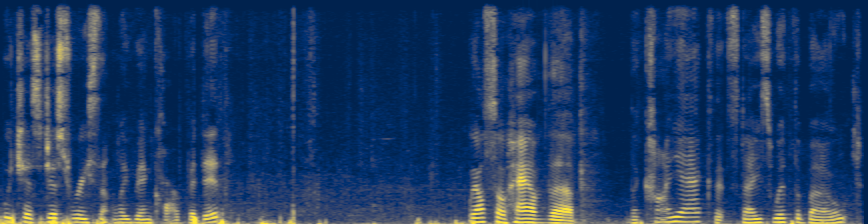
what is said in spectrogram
which has just recently been carpeted. We also have the the kayak that stays with the boat,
